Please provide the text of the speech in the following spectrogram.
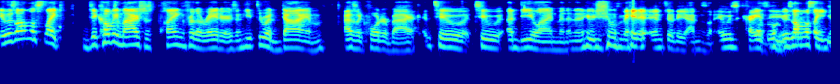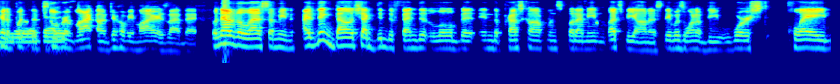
it was almost like Jakobi Meyers was playing for the Raiders and he threw a dime as a quarterback to to a D lineman and then he just made it into the end zone. It was crazy. Oh, it was almost like he could have put the silver and black on Jakobi Meyers that day. But nevertheless, I mean, I think Belichick did defend it a little bit in the press conference, but I mean, let's be honest, it was one of the worst play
